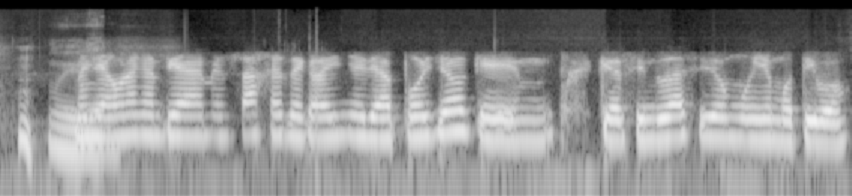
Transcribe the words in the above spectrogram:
Muy Me llegado una cantidad de mensajes de cariño y de apoyo que, que sin duda ha sido muy emotivo.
